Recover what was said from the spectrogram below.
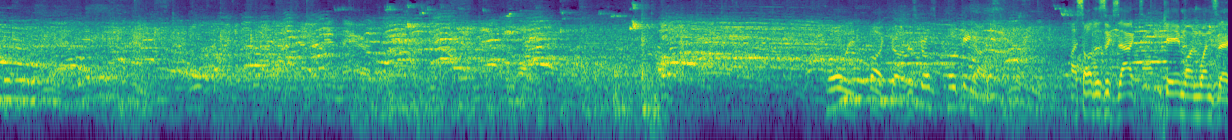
Holy fuck, yo, this girl's cooking us. I saw this exact game on Wednesday.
